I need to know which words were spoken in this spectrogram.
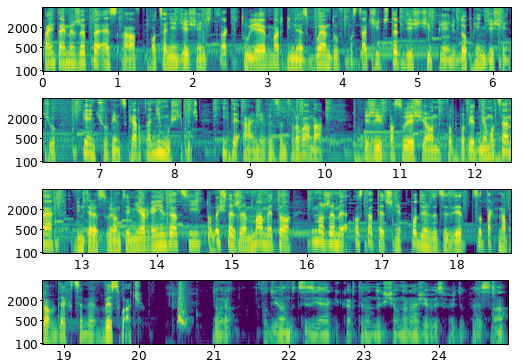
Pamiętajmy, że PSA w ocenie 10 traktuje margines błędu w postaci 45 do 55, więc karta nie musi być idealnie wycentrowana. Jeżeli wpasuje się on w odpowiednią ocenę w interesującej mnie organizacji, to myślę, że mamy to i możemy ostatecznie podjąć decyzję, co tak naprawdę chcemy wysłać. Dobra, podjąłem decyzję, jakie karty będę chciał na razie wysłać do PSA.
